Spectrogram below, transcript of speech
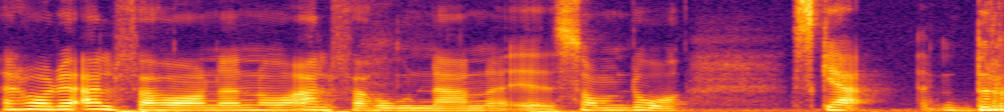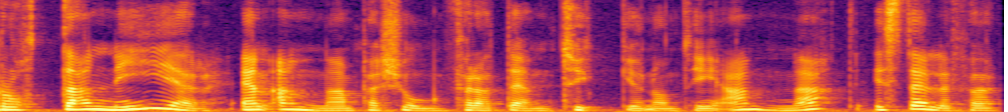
där har du alfahanen och alfahonan eh, som då ska brotta ner en annan person för att den tycker någonting annat istället för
